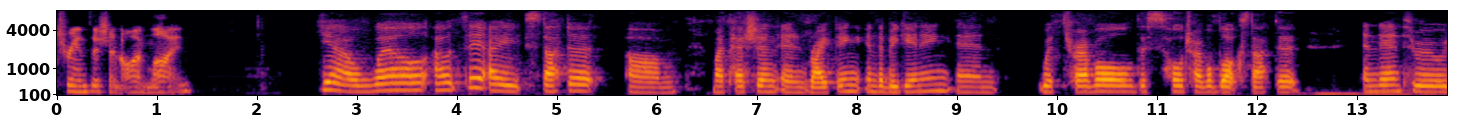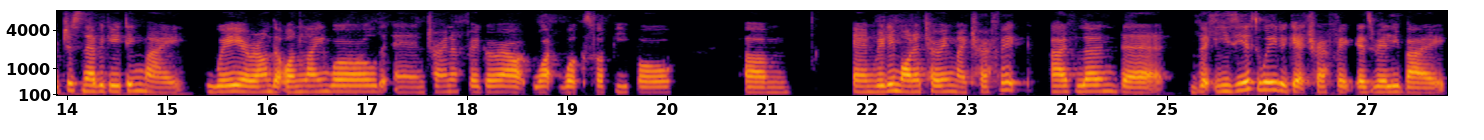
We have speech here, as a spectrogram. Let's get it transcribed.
transition online? Yeah, well, I would say I started um, my passion in writing in the beginning, and with travel, this whole travel blog started. And then through just navigating my way around the online world and trying to figure out what works for people um, and really monitoring my traffic, I've learned that the easiest way to get traffic is really by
